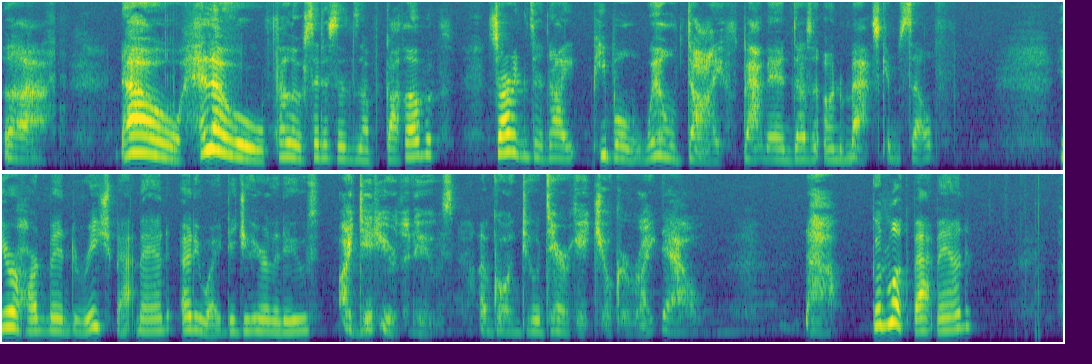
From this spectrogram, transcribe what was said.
Ah. Now, hello, fellow citizens of Gotham. Starting tonight, people will die if Batman doesn't unmask himself. You're a hard man to reach, Batman. Anyway, did you hear the news? I did hear the news. I'm going to interrogate Joker right now. Ah, good luck, Batman.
